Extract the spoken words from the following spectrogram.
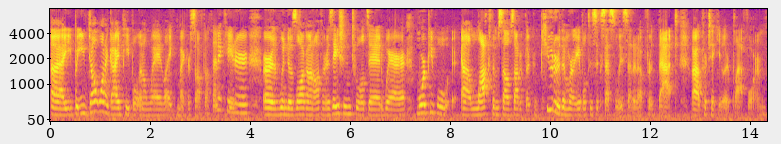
uh, but you don't want to guide people in a way like Microsoft Authenticator or Windows Logon Authorization Tool did, where more people uh, lock themselves out of their computer than were able to successfully set it up for that uh, particular platform.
